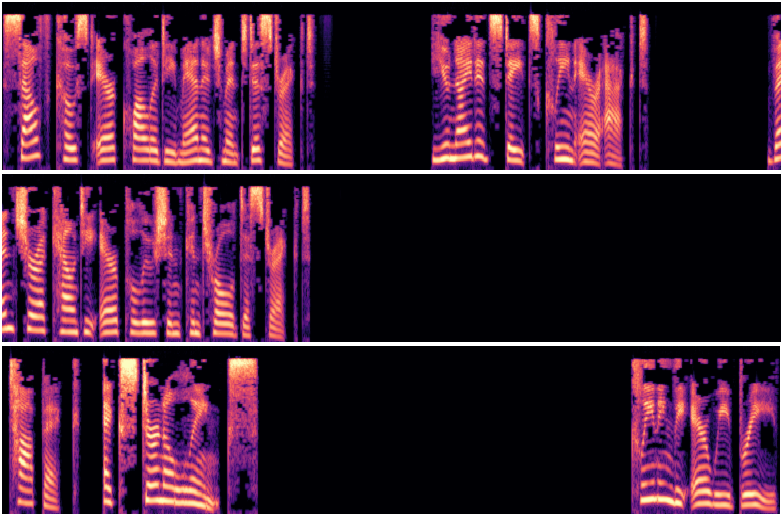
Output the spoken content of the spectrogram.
South Coast Air Quality Management District United States Clean Air Act Ventura County Air Pollution Control District. Topic. External links. Cleaning the Air We Breathe,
